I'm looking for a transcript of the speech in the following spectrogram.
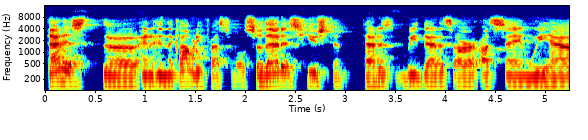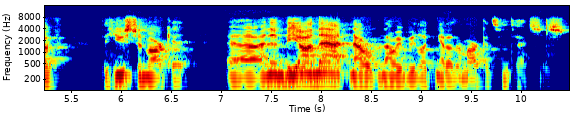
that is the in, in the comedy festival. So that is Houston. That is we that is our us saying we have the Houston market. Uh, and then beyond that, now now we'd be looking at other markets in Texas.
